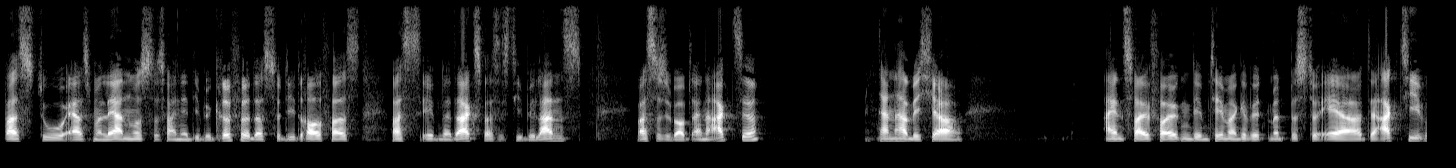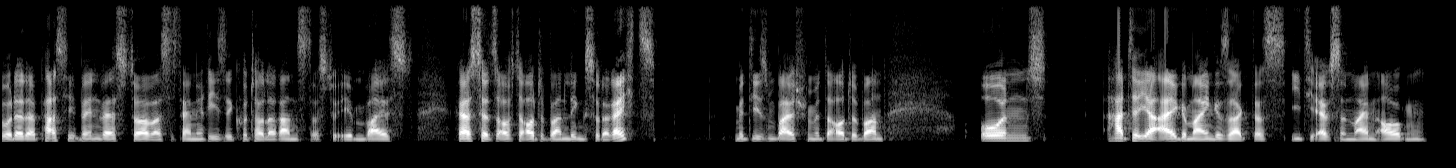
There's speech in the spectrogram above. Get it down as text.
was du erstmal lernen musst, das waren ja die Begriffe, dass du die drauf hast. Was ist eben der DAX? Was ist die Bilanz? Was ist überhaupt eine Aktie? Dann habe ich ja ein, zwei Folgen dem Thema gewidmet, bist du eher der aktive oder der passive Investor? Was ist deine Risikotoleranz, dass du eben weißt, fährst du jetzt auf der Autobahn links oder rechts? Mit diesem Beispiel mit der Autobahn. Und hatte ja allgemein gesagt, dass ETFs in meinen Augen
